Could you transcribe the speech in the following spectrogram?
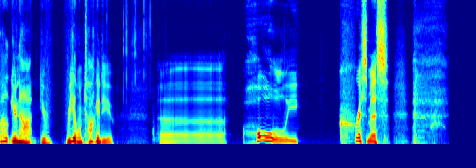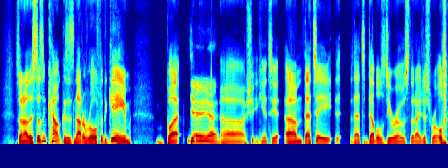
Well, you're not. You're real. I'm talking to you. Uh, holy Christmas. so now this doesn't count because it's not a roll for the game. But Yeah, yeah, yeah. uh, shit, you can't see it. Um, that's a that's double zeros that I just rolled.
